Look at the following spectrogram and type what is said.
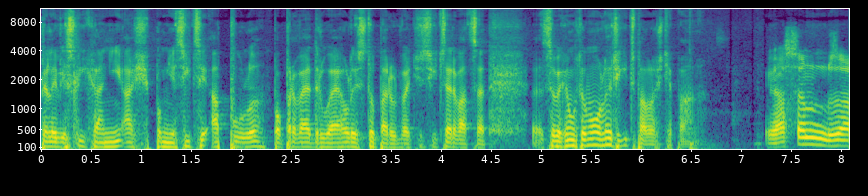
byli vyslíchaní až po měsíci a půl poprvé 2. listopadu 2020. Co bychom k tomu mohli říct, Pavel Štěpán? Já jsem za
